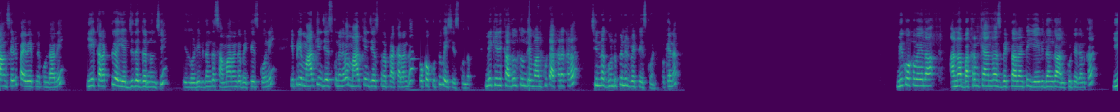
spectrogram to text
రాంగ్ సైడ్ పై వైపునకు ఉండాలి. ఈ కరెక్ట్గా ఎడ్జ్ దగ్గర నుంచి ఇదిగోండి ఈ విధంగా సమానంగా పెట్టేసుకొని ఇప్పుడు ఈ మార్కింగ్ చేసుకున్నాం కదా మార్కింగ్ చేసుకున్న ప్రకారంగా ఒక కుట్టు వేసేసుకుందాం. మీకు ఇది కదులుతుందేమో అనుకుంటే అక్కడక్కడ చిన్న గుండు పిన్నులు పెట్టేసుకోండి ఓకేనా? మీకు ఒకవేళ అన్న బక్రం క్యాన్వాస్ పెట్టాలంటే ఏ విధంగా అనుకుంటే కనుక ఈ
